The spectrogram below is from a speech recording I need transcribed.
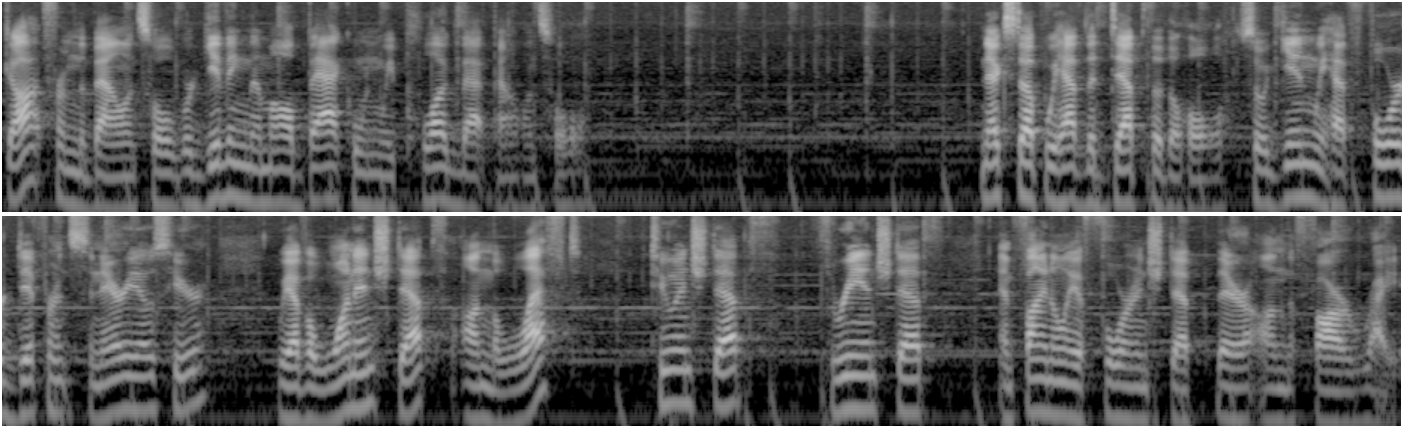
got from the balance hole, we're giving them all back when we plug that balance hole. Next up, we have the depth of the hole. So again, we have four different scenarios here. We have a one inch depth on the left, two inch depth, three inch depth, and finally a four inch depth there on the far right.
